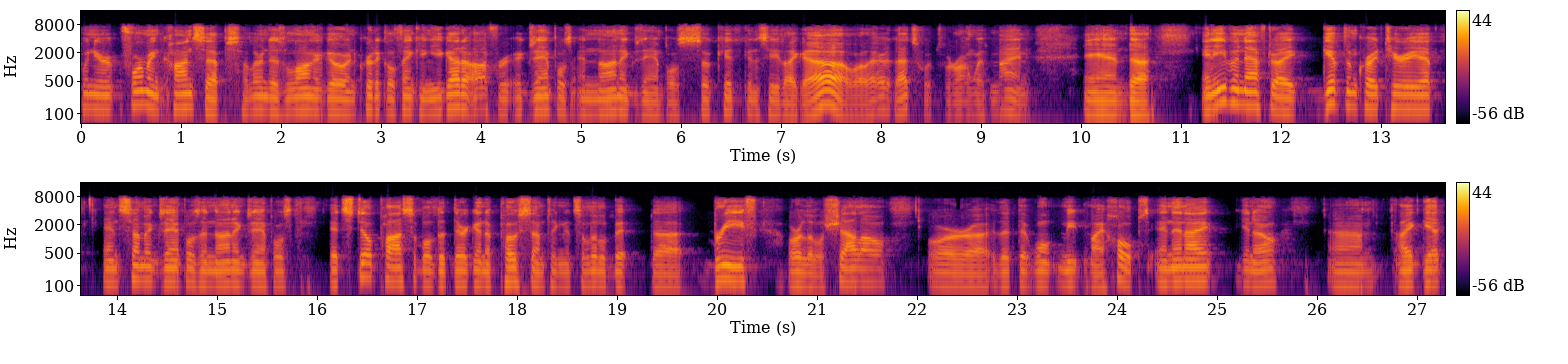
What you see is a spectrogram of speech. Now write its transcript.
when you're forming concepts, I learned this long ago in critical thinking, you got to offer examples and non examples so kids can see, like, oh, well, that's what's wrong with mine. And, uh, and even after I give them criteria and some examples and non examples, it's still possible that they're going to post something that's a little bit uh, brief or a little shallow or uh, that, that won't meet my hopes. And then I, you know, um, I get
